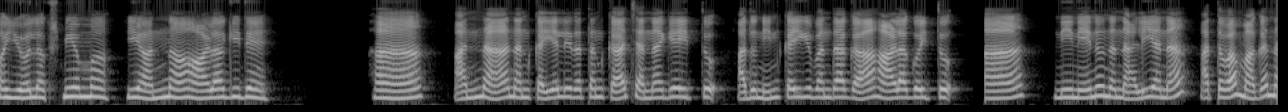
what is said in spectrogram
ಅಯ್ಯೋ ಲಕ್ಷ್ಮಿಯಮ್ಮ ಈ ಅನ್ನ ಹಾಳಾಗಿದೆ. ಹಾ ಅನ್ನ ನನ್ನ ಕೈಯಲ್ಲಿರೋ ತನಕ ಚೆನ್ನಾಗೇ ಇತ್ತು. ಅದು ನಿನ್ನ ಕೈಗೆ ಬಂದಾಗ ಹಾಳಾಗೋಯ್ತು. ಆ, ನೀನೇನು ನನ್ನ ಅಳಿಯನ ಅಥವಾ ಮಗನ?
